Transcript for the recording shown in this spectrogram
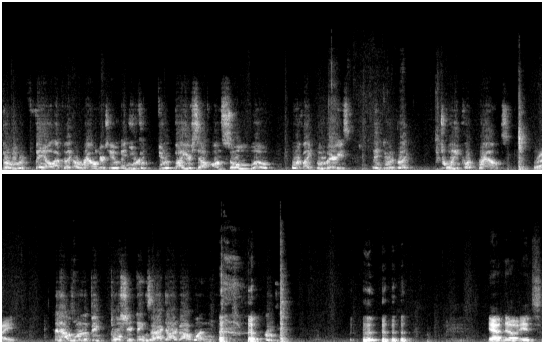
but we would fail after like a round or two, and you could do it by yourself on solo or with like blueberries and do it for like 20 plus rounds. right. And that was one of the big bullshit things that I thought about when. Yeah, no, it's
